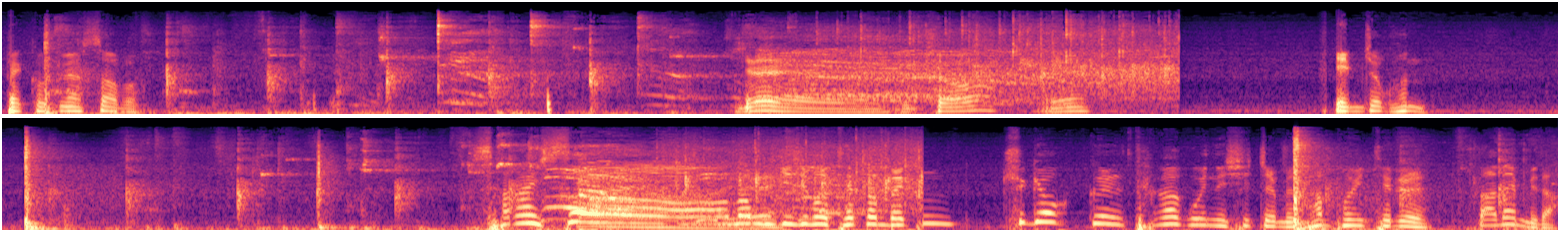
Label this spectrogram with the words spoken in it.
백호균의 서브. 네. 그렇죠. 네. 임종훈 살아있어요 네. 넘기지 못했던 백 추격을 당하고 있는 시점에서 한 포인트를 따냅니다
